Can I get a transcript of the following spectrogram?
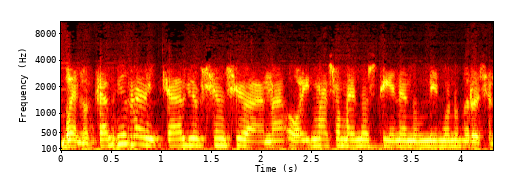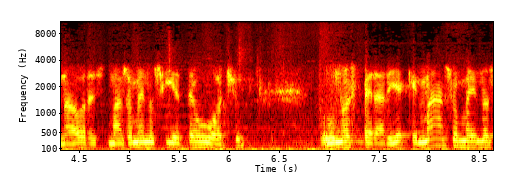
Bueno, Cambio Radical y Opción Ciudadana hoy más o menos tienen un mismo número de senadores, más o menos siete u ocho. Uno esperaría que más o menos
